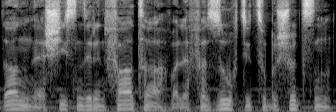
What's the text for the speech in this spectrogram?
dann erschießen sie den Vater, weil er versucht, sie zu beschützen.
